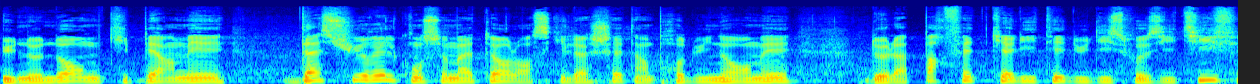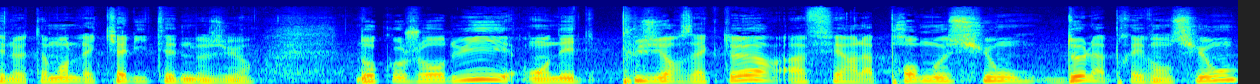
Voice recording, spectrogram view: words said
une norme qui permet d'assurer le consommateur lorsqu'il achète un produit normé de la parfaite qualité du dispositif et notamment de la qualité de mesure. Donc aujourd'hui, on est plusieurs acteurs à faire la promotion de la prévention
